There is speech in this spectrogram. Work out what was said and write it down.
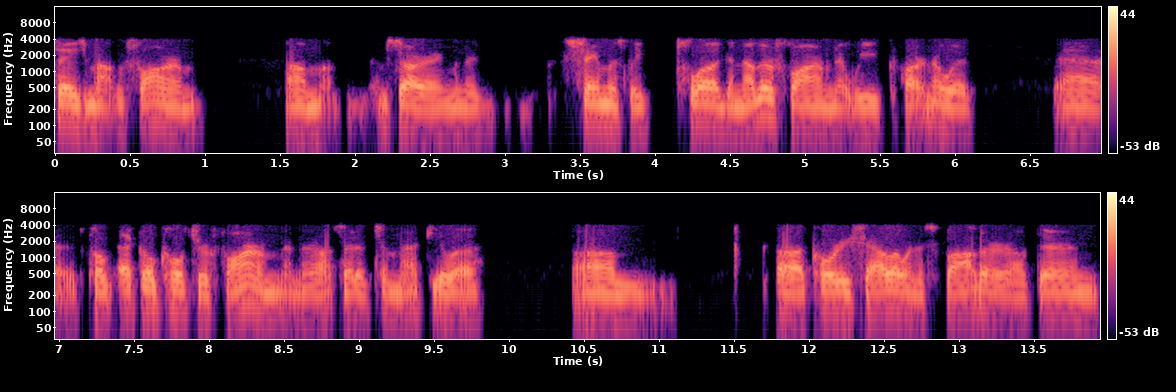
Sage Mountain Farm. Um, I'm sorry, I'm going to shamelessly plug another farm that we partner with. Uh, it's called Eco Culture Farm, and they're outside of Temecula. Um, uh, Corey Shallow and his father are out there, and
